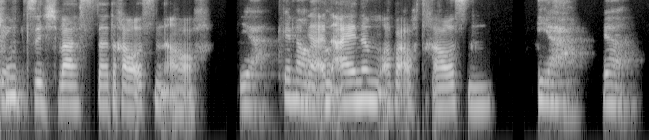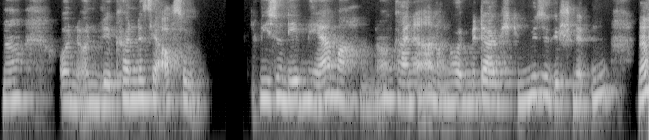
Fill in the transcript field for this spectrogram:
tut sich was da draußen auch. Ja, genau. Ja, in einem, aber auch draußen. Ja, ja. Ne? Und, und wir können das ja auch so wie so nebenher machen. Ne? Keine Ahnung, heute Mittag habe ich Gemüse geschnitten ne?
